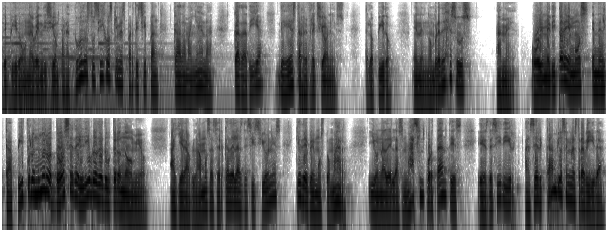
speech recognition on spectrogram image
Te pido una bendición para todos tus hijos quienes participan cada mañana, cada día de estas reflexiones. Te lo pido en el nombre de Jesús. Amén. Hoy meditaremos en el capítulo número 12 del libro de Deuteronomio. Ayer hablamos acerca de las decisiones que debemos tomar y una de las más importantes es decidir hacer cambios en nuestra vida.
